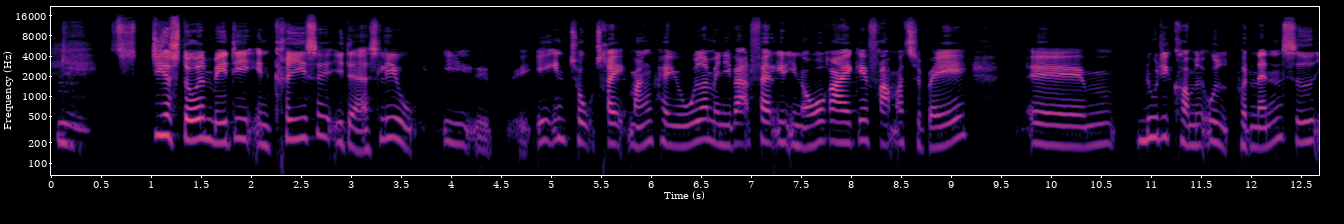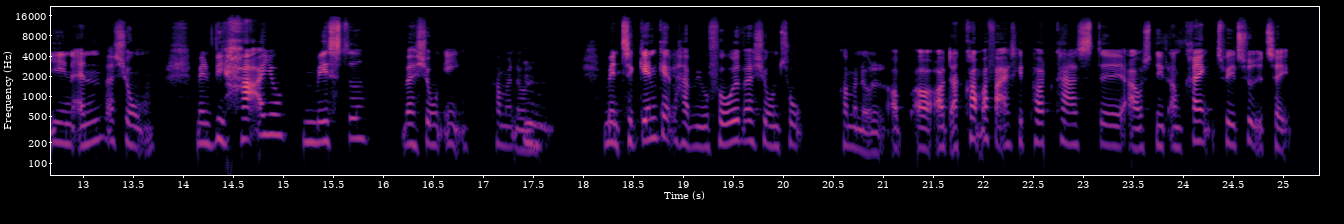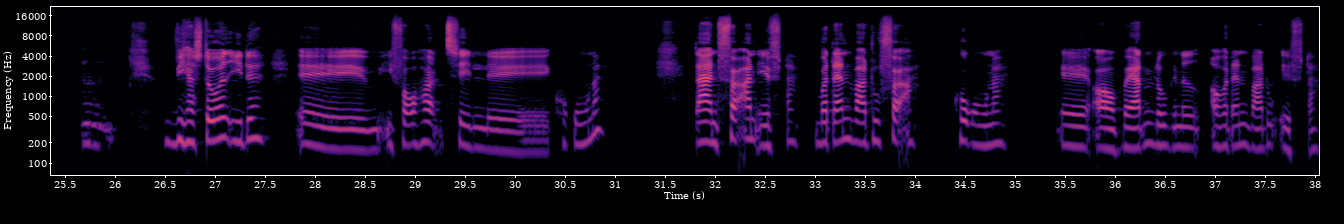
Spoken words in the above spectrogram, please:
Mm. De har stået midt i en krise i deres liv i øh, en, to, tre, mange perioder, men i hvert fald i en årrække frem og tilbage. Øhm, nu er de kommet ud på den anden side i en anden version. Men vi har jo mistet version 1,0. Mm. Men til gengæld har vi jo fået version 2,0. Og, og, og der kommer faktisk et podcast øh, afsnit omkring tvetydigt tab. Mm. Vi har stået i det øh, i forhold til øh, corona. Der er en før og en efter. Hvordan var du før corona, øh, og verden lukkede ned, og hvordan var du efter?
